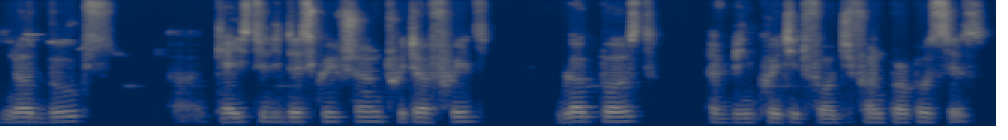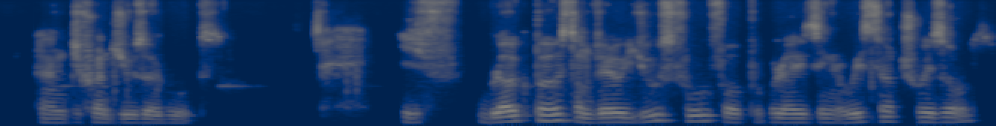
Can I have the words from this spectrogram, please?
notebooks, uh, case study description, Twitter feeds, blog posts have been created for different purposes and different user groups. If blog posts are very useful for popularizing research results,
